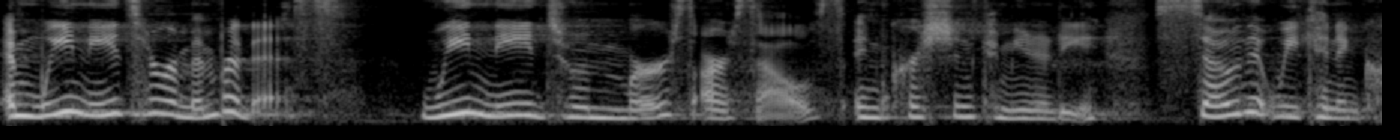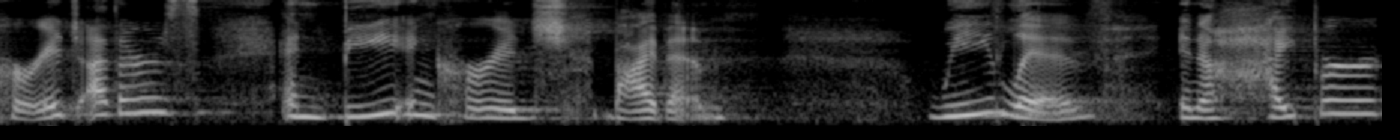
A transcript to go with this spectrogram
And we need to remember this. We need to immerse ourselves in Christian community so that we can encourage others and be encouraged by them. We live in a hyper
